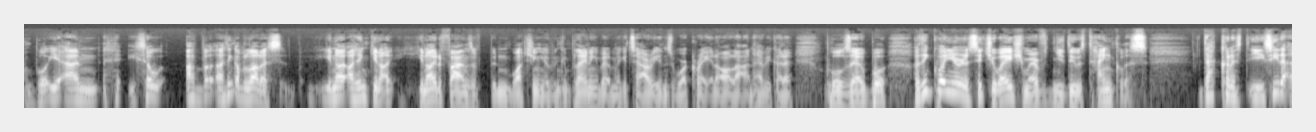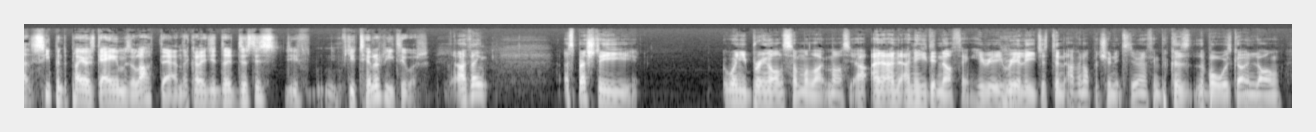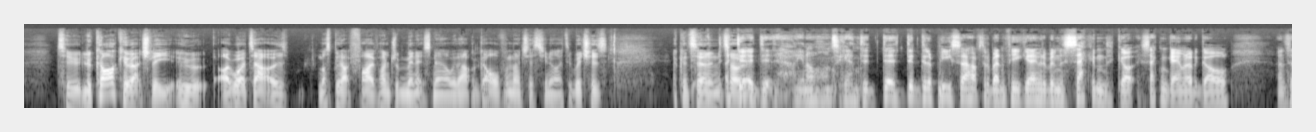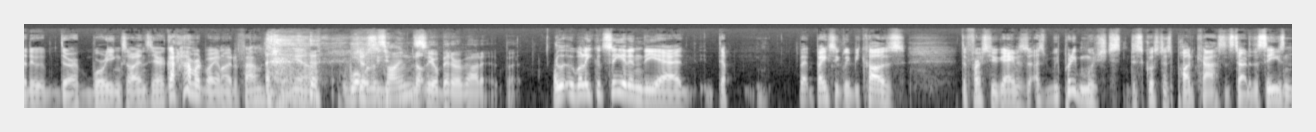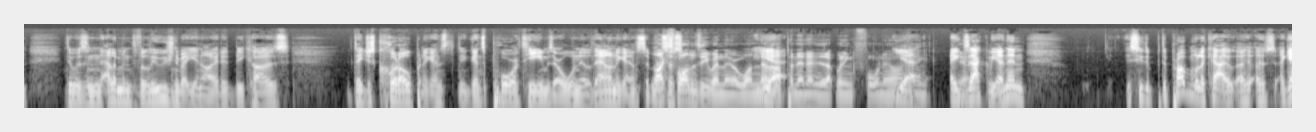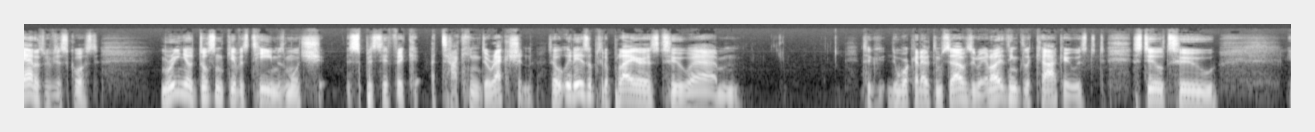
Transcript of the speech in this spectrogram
but yeah, and so I've, I think I've a lot of you know I think United, United fans have been watching, have been complaining about Mkhitaryan's work rate and all that, and how he kind of pulls out. But I think when you're in a situation where everything you do is tankless, that kind of you see that seep into players' games a lot. Then they kind of there's this futility to it. I think, especially when you bring on someone like Martial, and, and, and he did nothing. He, he really just didn't have an opportunity to do anything because the ball was going long to Lukaku, actually, who I worked out was must be like 500 minutes now without a goal for Manchester United, which is a concern in its own. did, did- you know, once again, did, did, did a piece after the Benfica game. It would have been the second go, second game without a goal. And said it- there are worrying signs here. Got hammered by United fans. You know, What were the signs? Not that you're bitter about it, but Well, well, you could see it in the, uh, the basically because the first few games, as we pretty much discussed in this podcast at the start of the season, there was an element of illusion about United because they just cut open against against poor teams that were one 0 down against them. like so- Swansea when they were 1 0 Yeah. up and then ended up winning 4 0, yeah, I think. exactly. And then you see the the problem with Lukaku, uh, as, again as we've discussed, Mourinho doesn't give his team as much specific attacking direction. So it is up to the players to. Um, to, to work it out themselves, and I think Lukaku is t- still too.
